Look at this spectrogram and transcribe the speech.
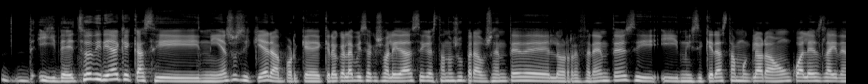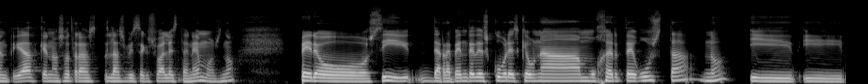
Y de hecho diría que casi ni eso siquiera, porque creo que la bisexualidad sigue estando súper ausente de los referentes y, ni siquiera está muy claro aún cuál es la identidad que nosotras las bisexuales tenemos, ¿no? Pero sí, de repente descubres que una mujer te gusta, ¿no? Y, y-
